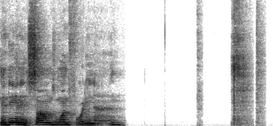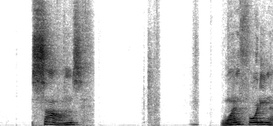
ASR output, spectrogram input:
And then in Psalms 149, Psalms 149,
